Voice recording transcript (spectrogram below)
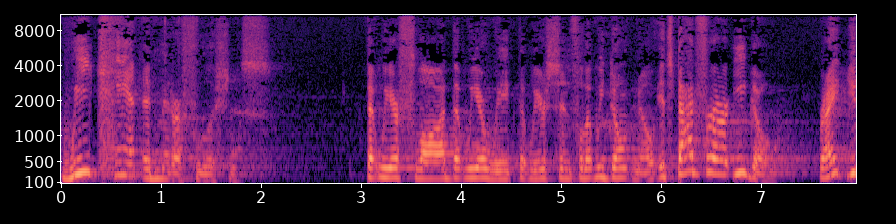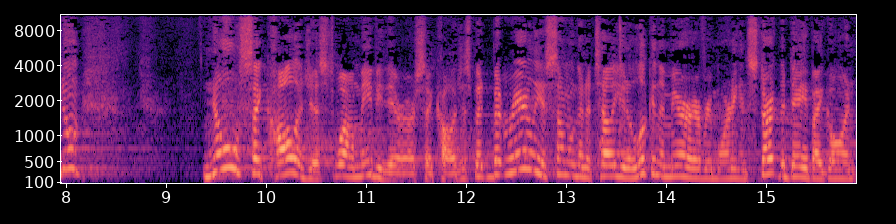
We can't admit our foolishness. That we are flawed, that we are weak, that we are sinful, that we don't know. It's bad for our ego, right? You don't, no psychologist, well, maybe there are psychologists, but, but rarely is someone going to tell you to look in the mirror every morning and start the day by going,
